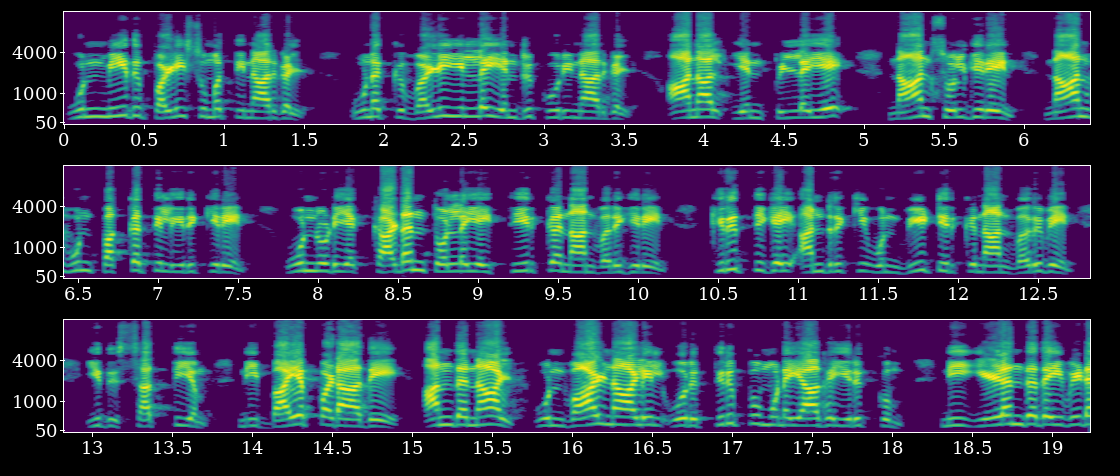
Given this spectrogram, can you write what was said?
உன் மீது பழி சுமத்தினார்கள். உனக்கு வழி இல்லை என்று கூறினார்கள். ஆனால் என் பிள்ளையே நான் சொல்கிறேன் நான் உன் பக்கத்தில் இருக்கிறேன். உன்னுடைய கடன் தொல்லையை தீர்க்க நான் வருகிறேன். கிருத்திகை அன்றைக்கு உன் வீட்டிற்கு நான் வருவேன். இது சத்தியம். நீ பயப்படாதே. அந்த நாள் உன் வாழ்நாளில் ஒரு திருப்பு முனையாக இருக்கும். நீ இழந்ததை விட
